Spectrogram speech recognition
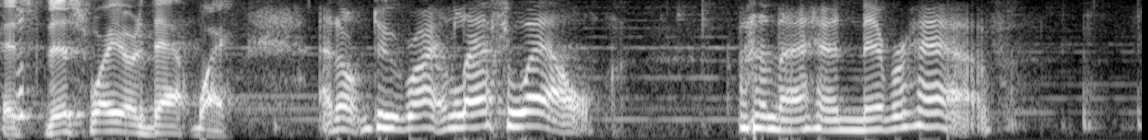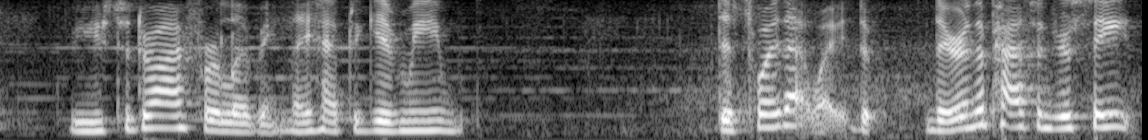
it's this way or that way. I don't do right and left well, and I had never have. We used to drive for a living. They have to give me this way, that way. They're in the passenger seat.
